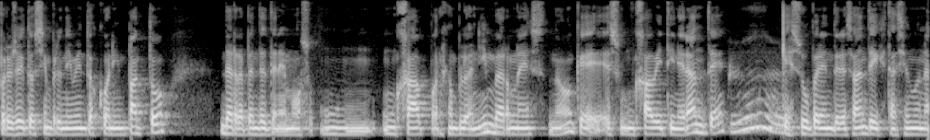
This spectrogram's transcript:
proyectos y emprendimientos con impacto, de repente tenemos un, hub, por ejemplo, en Inverness, ¿no? que es un hub itinerante, mm. que es súper interesante y que está haciendo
